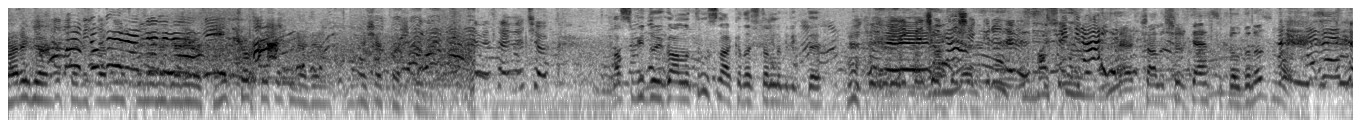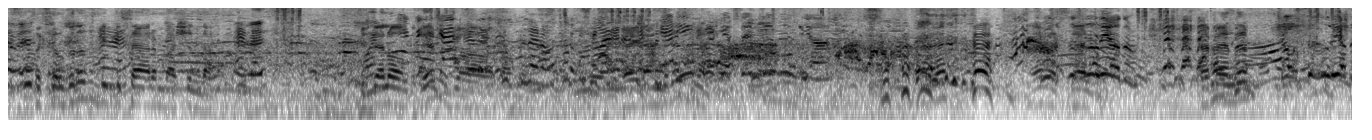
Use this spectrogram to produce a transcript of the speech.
karı gördük, çocukların mutluluğunu görüyorsunuz. Çok teşekkür ederim Neşet Başkanım. Evet evet çok. Nasıl bir duygu anlatır mısın arkadaşlarınla birlikte? Özellikle çok teşekkür ederiz. Ders çalışırken sıkıldınız mı? Evet. Sıkıldınız mı bilgisayarın başında? Evet. Güzel oldu değil mi? Çok güzel oldu. Çok teşekkür ederim. Eğlendiniz mi? Çok sıkılıyordum. Efendim? Çok sıkılıyordum.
